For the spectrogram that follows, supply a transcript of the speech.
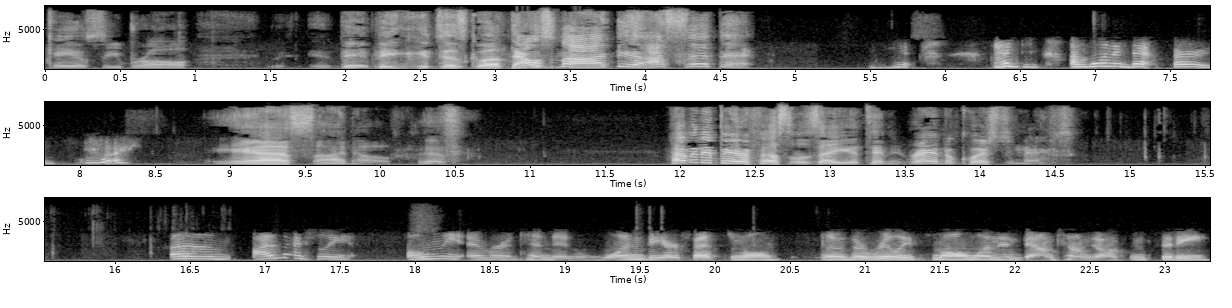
KFC brawl. Then, then you could just go, out. that was my idea. I said that. I I wanted that first. Yes, I know. Yes. How many beer festivals have you attended? Random question there. um, I've actually only ever attended one beer festival. It was a really small one in downtown Johnson City.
